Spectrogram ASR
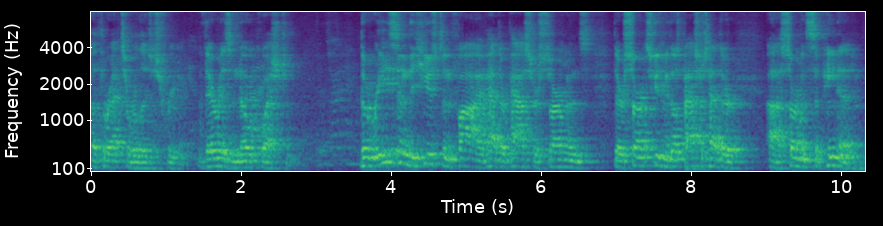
a threat to religious freedom. There is no question. The reason the Houston Five had their pastors' sermons, their excuse me, those pastors had their uh, sermons subpoenaed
